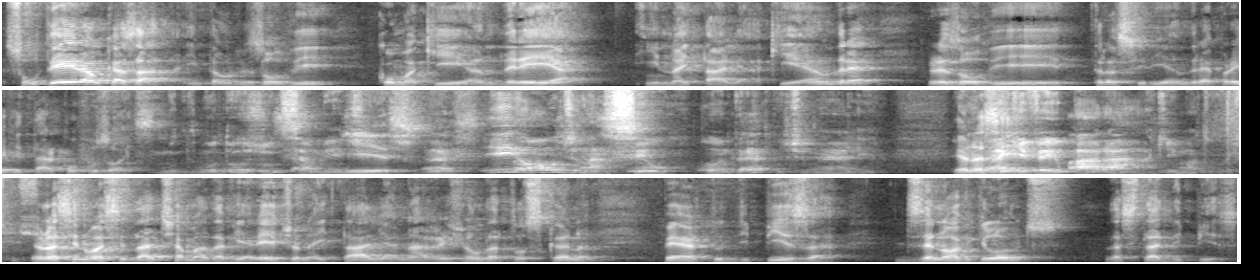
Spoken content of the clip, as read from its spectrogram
solteira ou casada. Então resolvi, como aqui Andrea na Itália, aqui é André, resolvi transferir André para evitar confusões. Mudou judicialmente. Isso, né? isso. E onde nasceu o André Putinelli? Eu nasci, Como é que veio parar aqui em Mato Grosso do Sul? Eu nasci numa cidade chamada Viareggio, na Itália, na região da Toscana, perto de Pisa, 19 quilômetros da cidade de Pisa.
